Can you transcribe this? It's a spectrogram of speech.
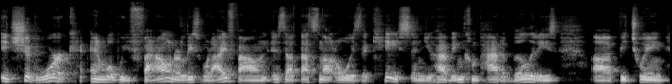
it should work. And what we found, or at least what I found, is that that's not always the case. And you have incompatibilities uh, between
